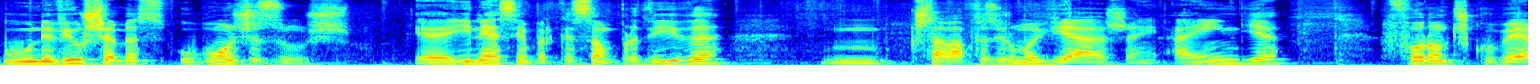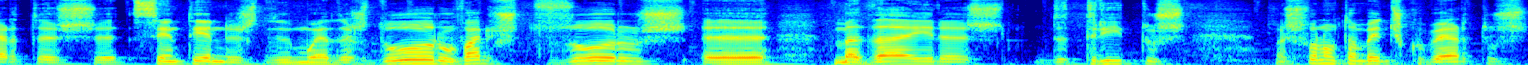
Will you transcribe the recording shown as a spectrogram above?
o navio chama-se o Bom Jesus. E nessa embarcação perdida, que estava a fazer uma viagem à Índia, foram descobertas eh, centenas de moedas de ouro, vários tesouros, eh, madeiras, detritos, mas foram também descobertos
